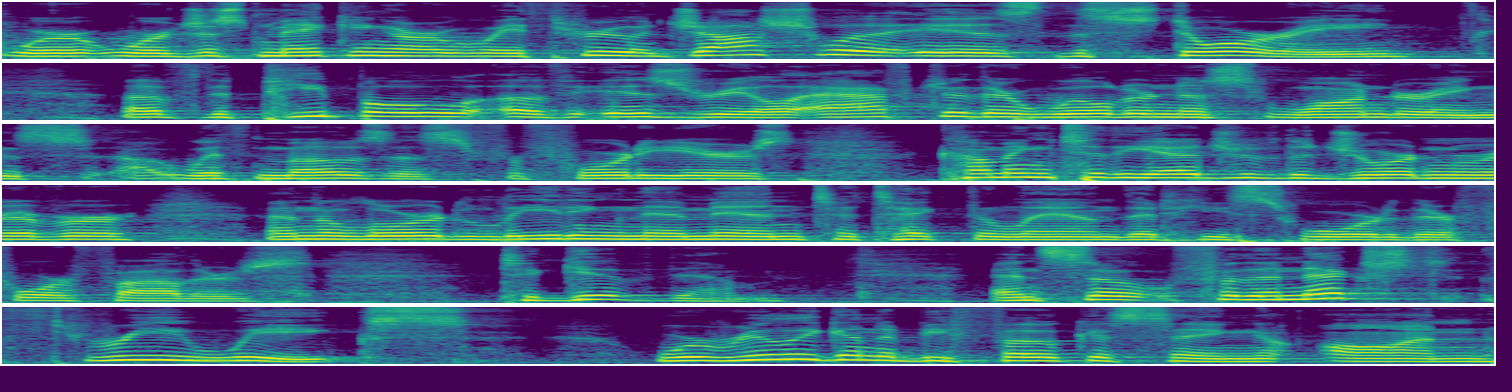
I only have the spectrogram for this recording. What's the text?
we're, we're just making our way through. And Joshua is the story of the people of Israel after their wilderness wanderings uh, with Moses for 40 years, coming to the edge of the Jordan River, and the Lord leading them in to take the land that He swore to their forefathers to give them. And so, for the next three weeks, we're really going to be focusing on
